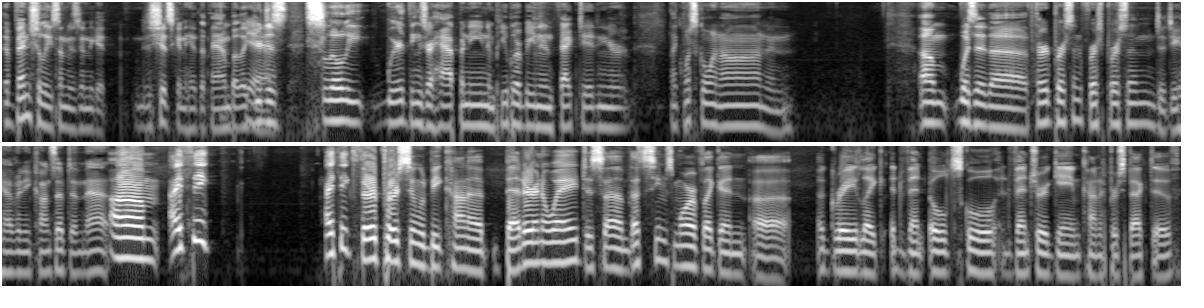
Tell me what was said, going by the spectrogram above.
eventually something's gonna get the shit's gonna hit the fan, but like Yeah. you're just slowly weird things are happening and people are being infected, and you're like, what's going on? And Um, was it a third person, first person? Did you have any concept in that? Um, I think, I think third person would be kind of better in a way. Just um, that seems more of like an uh, a great like advent old school adventure game kind of perspective.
